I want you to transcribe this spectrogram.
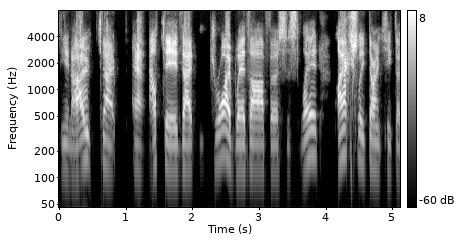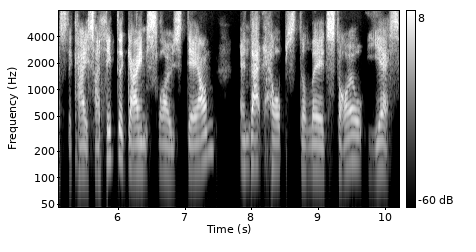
you know, that out there that dry weather versus Laird. I actually don't think that's the case. I think the game slows down and that helps the Laird style, yes.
